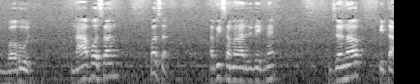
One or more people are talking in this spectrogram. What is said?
बहुत। नापसंद, पसंद। अभी समानार्थी देखना। है जनक, पिता।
